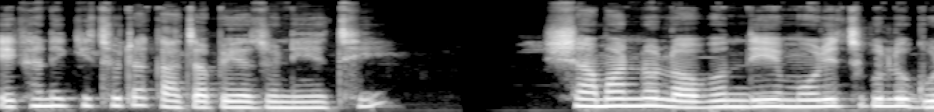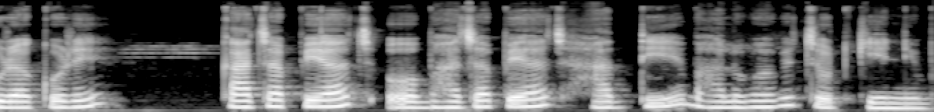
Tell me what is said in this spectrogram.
এখানে কিছুটা কাঁচা পেঁয়াজও নিয়েছি। সামান্য লবণ দিয়ে মরিচগুলো গুঁড়া করে কাঁচা পেঁয়াজ ও ভাজা পেঁয়াজ হাত দিয়ে ভালোভাবে চটকিয়ে নেব।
